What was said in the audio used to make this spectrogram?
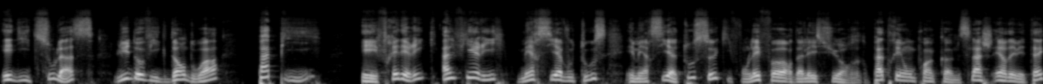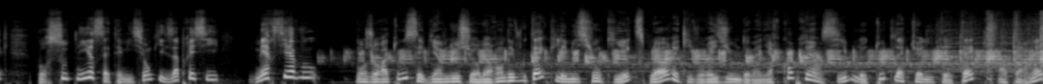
Edith Soulas, Ludovic Dandois, Papy, et Frédéric Alfieri. Merci à vous tous et merci à tous ceux qui font l'effort d'aller sur patreon.com slash rdvtech pour soutenir cette émission qu'ils apprécient. Merci à vous Bonjour à tous et bienvenue sur le Rendez-vous Tech, l'émission qui explore et qui vous résume de manière compréhensible toute l'actualité tech, internet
